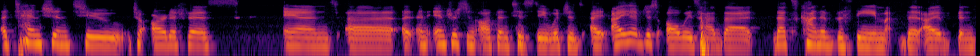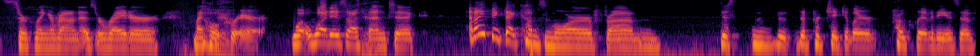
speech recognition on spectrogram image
attention to to artifice and uh, an interest in authenticity, which is I, I, have just always had that. That's kind of the theme that I've been circling around as a writer my whole yeah. career. What what is authentic? Yeah. And I think that comes more from just the, the, particular proclivities of,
